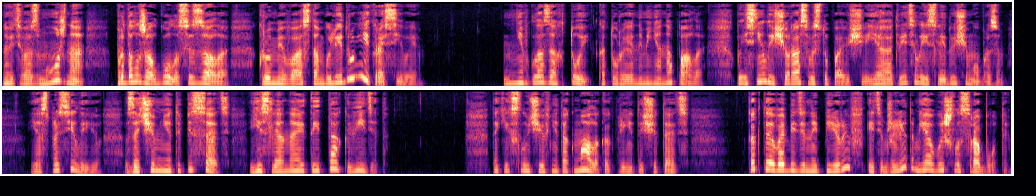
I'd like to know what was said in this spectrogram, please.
«Но ведь, возможно, — продолжал голос из зала, — кроме вас там были и другие красивые». «Не в глазах той, которая на меня напала», — пояснила еще раз выступающая. Я ответила ей следующим образом. Я спросила ее, зачем мне это писать, если она это и так видит? Таких случаев не так мало, как принято считать, — как-то в обеденный перерыв этим же летом я вышла с работы.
